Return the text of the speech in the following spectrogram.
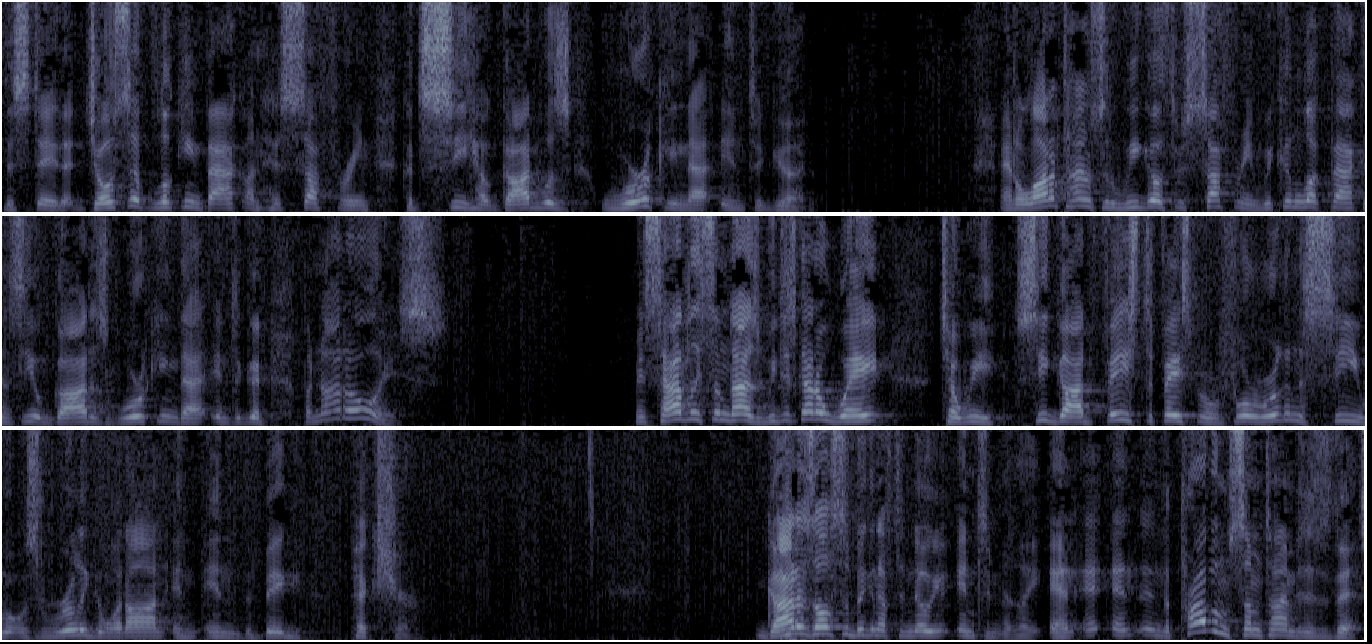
this day. That Joseph, looking back on his suffering, could see how God was working that into good. And a lot of times when we go through suffering, we can look back and see how God is working that into good, but not always. I mean, sadly, sometimes we just got to wait till we see God face to face before we're going to see what was really going on in, in the big picture. God is also big enough to know you intimately. And, and, and the problem sometimes is this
